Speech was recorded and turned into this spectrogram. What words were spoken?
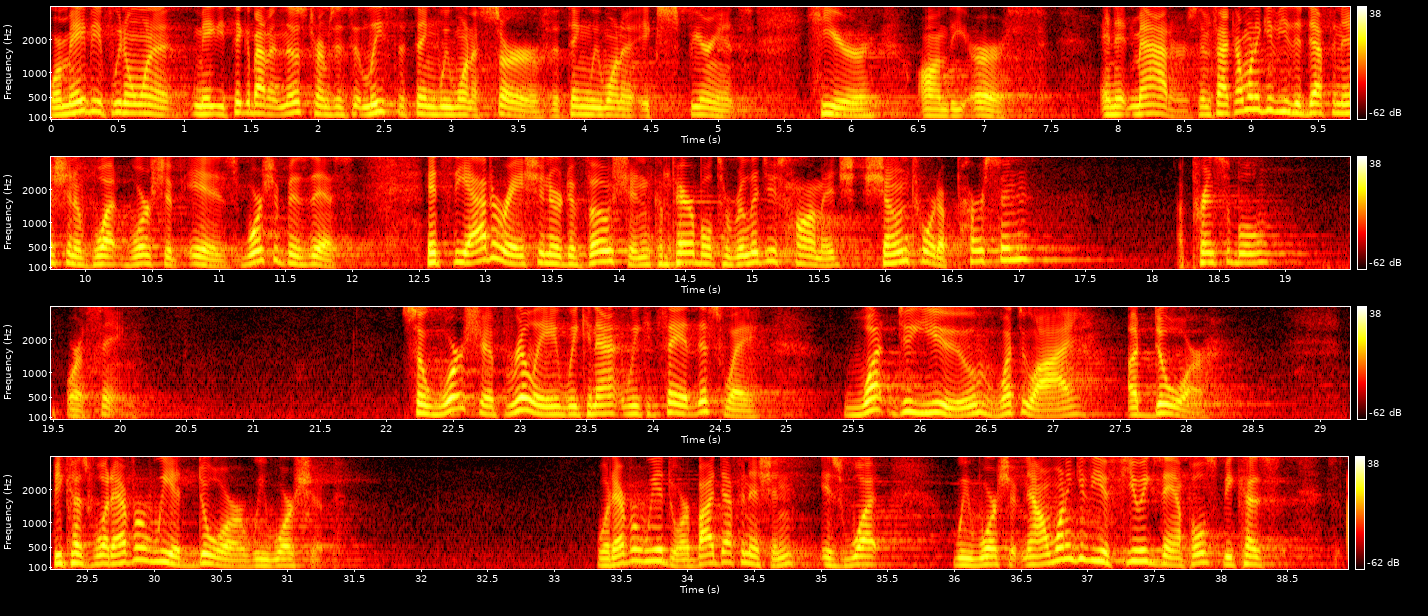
Or maybe if we don't want to maybe think about it in those terms, it's at least the thing we want to serve, the thing we want to experience here on the earth. And it matters. In fact, I want to give you the definition of what worship is. Worship is this it's the adoration or devotion comparable to religious homage shown toward a person, a principle, or a thing. So, worship, really, we can, we can say it this way What do you, what do I adore? Because whatever we adore, we worship. Whatever we adore, by definition, is what we worship. Now, I want to give you a few examples because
